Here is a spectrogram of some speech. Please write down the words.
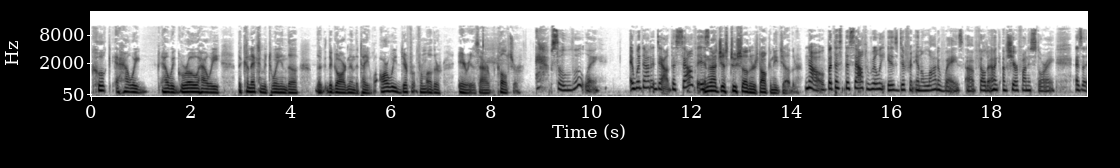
cook, how we how we grow, how we the connection between the, the, the garden and the table? Are we different from other areas, our culture? Absolutely. And without a doubt, the South is and not just two Southerners talking to each other. No, but the the South really is different in a lot of ways. Uh, I'll share a funny story. As a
